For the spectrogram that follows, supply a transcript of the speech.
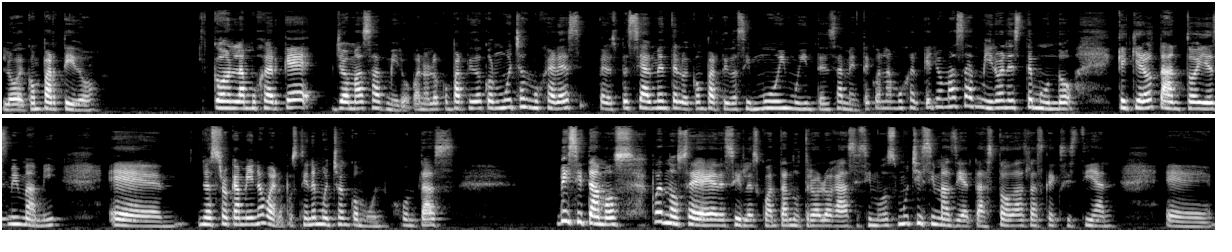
lo he compartido con la mujer que yo más admiro. Bueno, lo he compartido con muchas mujeres, pero especialmente lo he compartido así muy, muy intensamente con la mujer que yo más admiro en este mundo, que quiero tanto y es mi mami. Eh, nuestro camino, bueno, pues tiene mucho en común. Juntas visitamos, pues no sé decirles cuántas nutriólogas, hicimos muchísimas dietas, todas las que existían. Eh,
